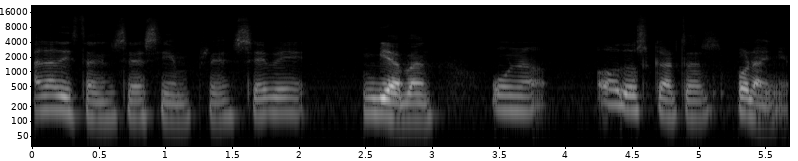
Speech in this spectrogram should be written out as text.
a la distancia siempre se enviaban una o dos cartas por año.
